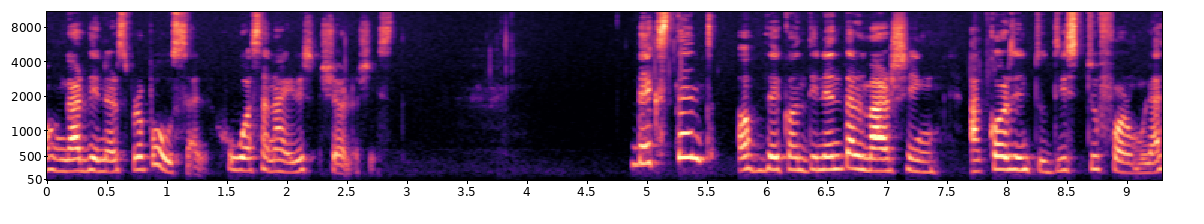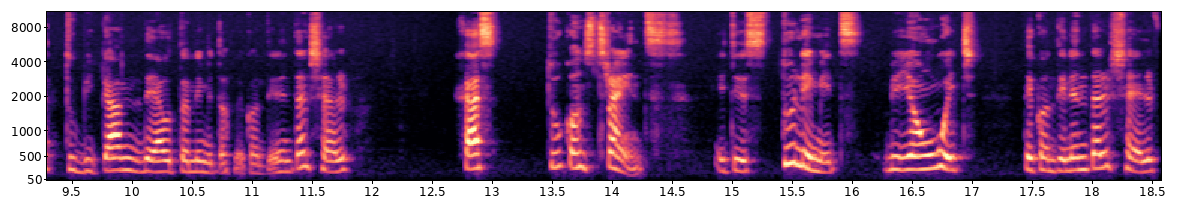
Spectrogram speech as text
on Gardiner's proposal, who was an Irish geologist. The extent of the continental margin according to these two formulas to become the outer limit of the continental shelf has two constraints. It is two limits beyond which the continental shelf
